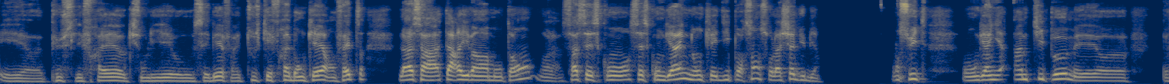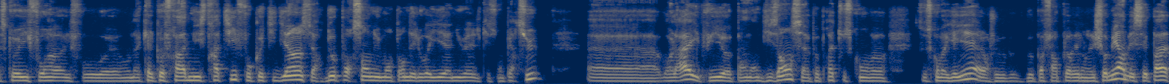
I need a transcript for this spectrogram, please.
euh, plus les frais qui sont liés au CB, enfin tout ce qui est frais bancaires en fait. Là, ça t'arrive à un montant. Voilà, ça c'est ce qu'on gagne, donc les 10% sur l'achat du bien. Ensuite, on gagne un petit peu, mais parce qu'il faut, il faut, on a quelques frais administratifs au quotidien, c'est-à-dire 2% du montant des loyers annuels qui sont perçus. Euh, voilà, et puis euh, pendant 10 ans, c'est à peu près tout ce qu'on tout ce qu'on va gagner. Alors, je ne veux pas faire pleurer dans les chaumières, mais c'est pas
